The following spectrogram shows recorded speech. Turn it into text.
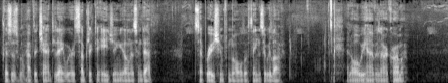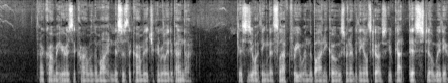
Because as we'll have the chant today, we're subject to aging, illness, and death, separation from all the things that we love. And all we have is our karma. Our karma here is the karma of the mind. This is the karma that you can really depend on. This is the only thing that's left for you when the body goes, when everything else goes. You've got this still with you.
